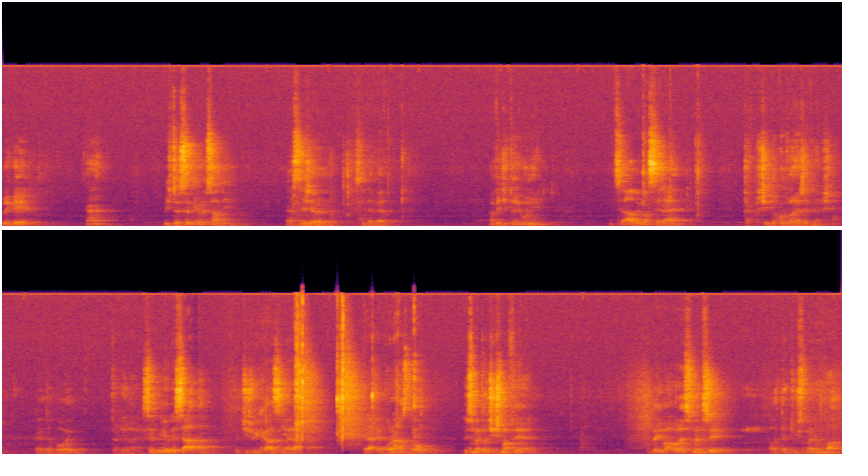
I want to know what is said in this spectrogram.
Biggie. Ne? Víš, co je 7. 10. Jasně, že vím. Jsem debil. A vidí to i oni? Co já vím, asi ne. Tak proč jim to kurva neřekneš? Jak to povím. Tak dělej. 7. 10. Totiž vychází hra, která je po nás dvou. My jsme totiž mafie. Bejvávali jsme tři. Ale teď už jsme jenom dva.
